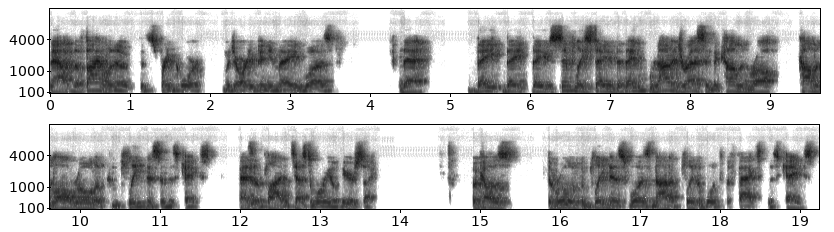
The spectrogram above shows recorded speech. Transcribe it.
Now, the final note that the Supreme Court majority opinion made was that they they they simply stated that they were not addressing the common law common law rule of completeness in this case as it applied to testimonial hearsay because the rule of completeness was not applicable to the facts of this case.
